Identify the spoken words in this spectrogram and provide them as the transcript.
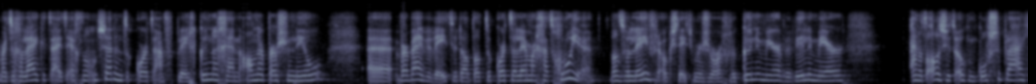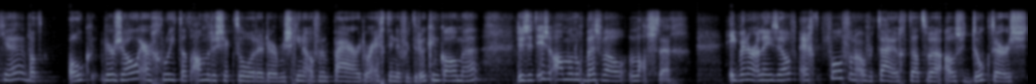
Maar tegelijkertijd echt een ontzettend tekort aan verpleegkundigen en ander personeel. Uh, waarbij we weten dat dat tekort alleen maar gaat groeien. Want we leveren ook steeds meer zorg. We kunnen meer, we willen meer. En dat alles zit ook een kostenplaatje. Wat ook weer zo erg groeit dat andere sectoren er misschien over een paar jaar door echt in de verdrukking komen. Dus het is allemaal nog best wel lastig. Ik ben er alleen zelf echt vol van overtuigd dat we als dokters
